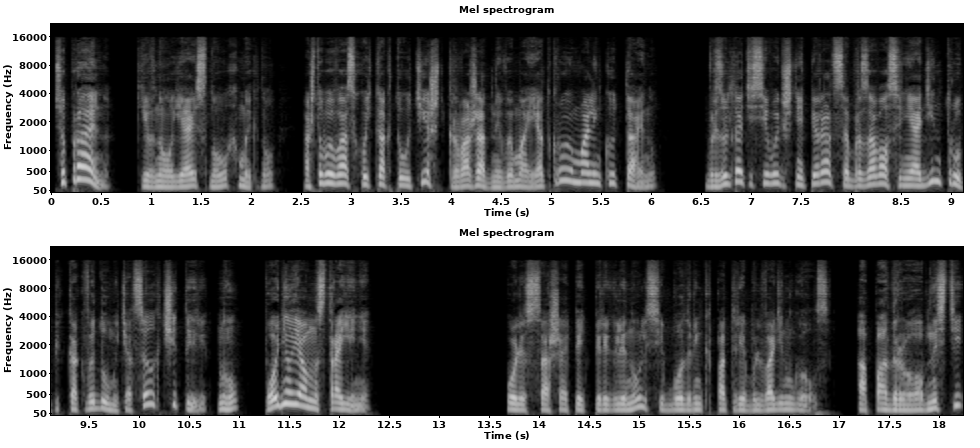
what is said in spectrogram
«Все правильно», — кивнул я и снова хмыкнул. «А чтобы вас хоть как-то утешить, кровожадные вы мои, открою маленькую тайну. В результате сегодняшней операции образовался не один трупик, как вы думаете, а целых четыре. Ну, поднял я вам настроение?» Коля с Сашей опять переглянулись и бодренько потребовали в один голос. «А подробности?»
